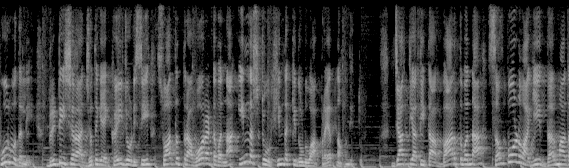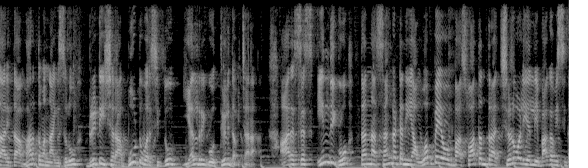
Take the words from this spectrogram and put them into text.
ಪೂರ್ವದಲ್ಲಿ ಬ್ರಿಟಿಷರ ಜೊತೆಗೆ ಕೈ ಜೋಡಿಸಿ ಸ್ವಾತಂತ್ರ್ಯ ಹೋರಾಟವನ್ನ ಇನ್ನಷ್ಟು ಹಿಂದಕ್ಕೆ ದೂಡುವ ಪ್ರಯತ್ನ ಹೊಂದಿತ್ತು. ಜಾತ್ಯತೀತ ಭಾರತವನ್ನ ಸಂಪೂರ್ಣವಾಗಿ ಧರ್ಮಾಧಾರಿತ ಭಾರತವನ್ನಾಗಿಸಲು ಬ್ರಿಟಿಷರ ಬೂಟು ಒರೆಸಿದ್ದು ಎಲ್ರಿಗೂ ತಿಳಿದ ವಿಚಾರ. ಆರ್ ಎಸ್ ಎಸ್ ಇಂದಿಗೂ ತನ್ನ ಸಂಘಟನೆಯ ಒಬ್ಬೇ ಒಬ್ಬ ಸ್ವಾತಂತ್ರ್ಯ ಚಳುವಳಿಯಲ್ಲಿ ಭಾಗವಹಿಸಿದ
